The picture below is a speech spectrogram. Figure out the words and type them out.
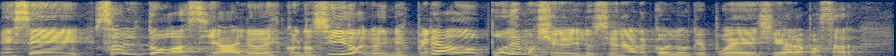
ese salto hacia lo desconocido, a lo inesperado. Podemos llegar a ilusionar con lo que puede llegar a pasar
